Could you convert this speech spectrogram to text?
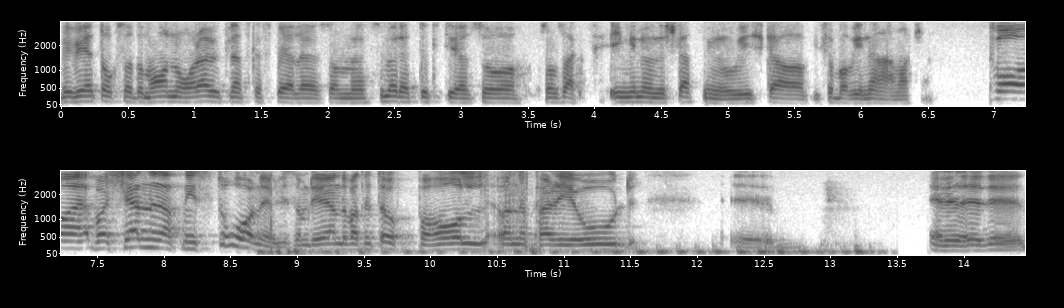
vi vet också att de har några utländska spelare som, som är rätt duktiga. Så som sagt, ingen underskattning och vi ska, vi ska bara vinna den här matchen. Vad, vad känner ni att ni står nu? Liksom, det har ändå varit ett uppehåll under en period. Eh, är det, är det,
